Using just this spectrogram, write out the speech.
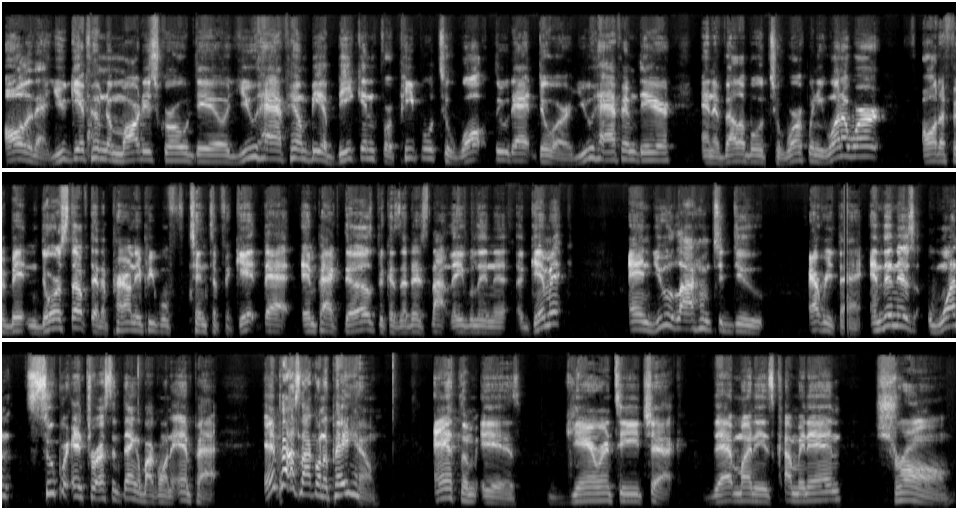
all of that. You give him the Marty Scurll deal. You have him be a beacon for people to walk through that door. You have him there and available to work when he want to work. All the forbidden door stuff that apparently people tend to forget that Impact does because that it's not labeling it a gimmick. And you allow him to do everything. And then there's one super interesting thing about going to Impact. Impact's not going to pay him. Anthem is guaranteed check. That money is coming in strong,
